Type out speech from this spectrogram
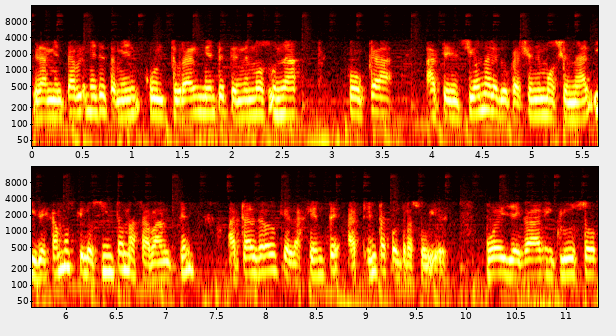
Lamentablemente también culturalmente tenemos una poca atención a la educación emocional y dejamos que los síntomas avancen a tal grado que la gente atenta contra su vida. Puede llegar incluso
